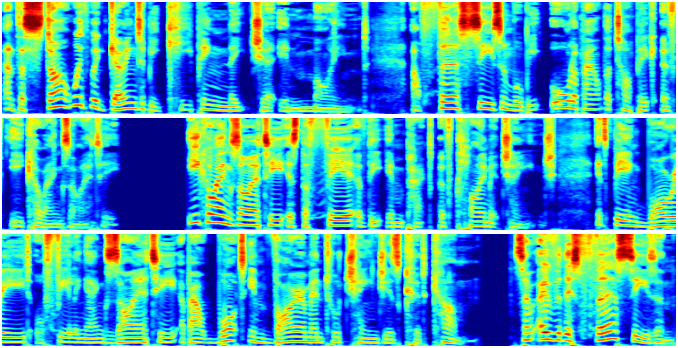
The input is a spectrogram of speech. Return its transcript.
and to start with, we're going to be keeping nature in mind. Our first season will be all about the topic of eco-anxiety. Eco-anxiety is the fear of the impact of climate change. It's being worried or feeling anxiety about what environmental changes could come. So, over this first season,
